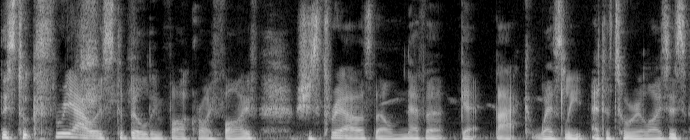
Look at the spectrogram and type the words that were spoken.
this took three hours to build in Far Cry 5, which is three hours they'll never get back, Wesley editorializes.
